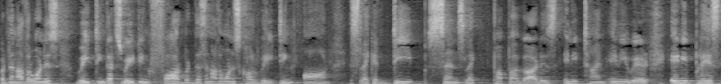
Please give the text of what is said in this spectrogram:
But another one is waiting, that's waiting for. But there's another one is called waiting on. It's like a deep sense, like Papa God is anytime, anywhere, any place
